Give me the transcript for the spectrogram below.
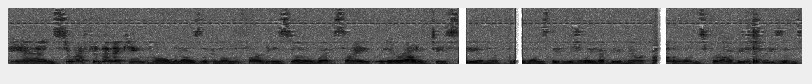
And so after that, I came home and I was looking on the Fahrney's uh, website. They're out of DC and they're the ones that usually have the Americana ones for obvious reasons.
